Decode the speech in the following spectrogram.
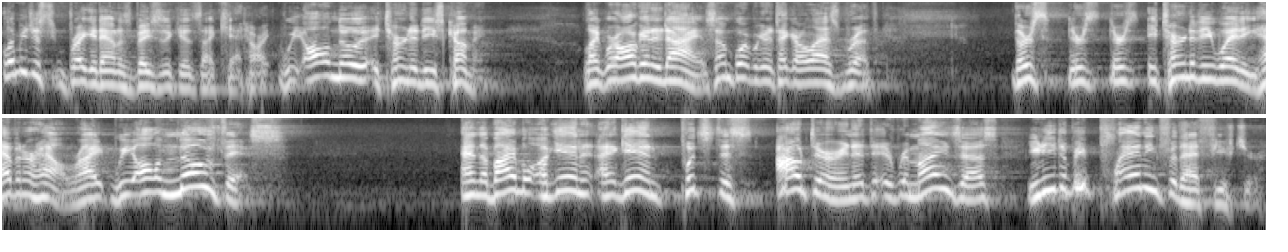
let me just break it down as basic as I can. All right, we all know eternity's coming. Like, we're all going to die. At some point, we're going to take our last breath. There's, there's, there's eternity waiting, heaven or hell, right? We all know this. And the Bible, again and again, puts this out there and it, it reminds us you need to be planning for that future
